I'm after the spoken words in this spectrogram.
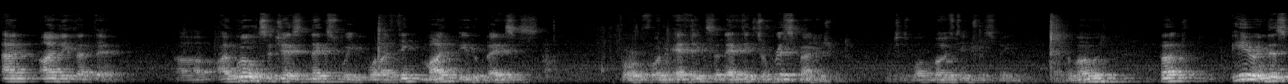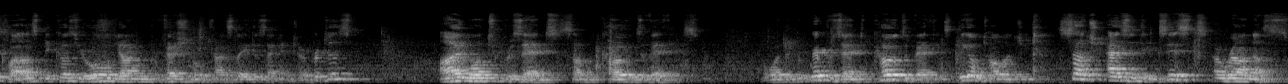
And I leave that there. Uh, I will suggest next week what I think might be the basis for, for an ethics, an ethics of risk management, which is what most interests me at the moment. But here in this class, because you're all young professional translators and interpreters, I want to present some codes of ethics. I want to represent codes of ethics, deontology, such as it exists around us,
